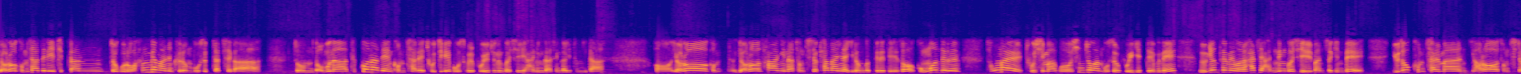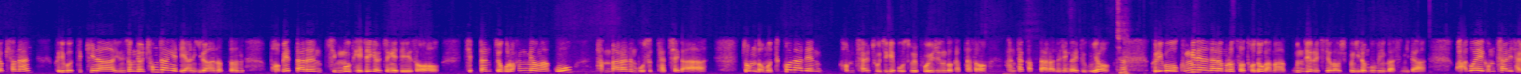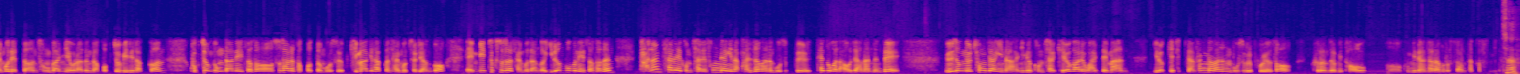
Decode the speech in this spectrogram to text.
여러 검사들이 집단적으로 항명하는 그런 모습 자체가 좀 너무나 특권화된 검찰의 조직의 모습을 보여주는 것이 아닌가 생각이 듭니다. 어, 여러 검, 여러 사안이나 정치적 현안이나 이런 것들에 대해서 공무원들은 정말 조심하고 신중한 모습을 보이기 때문에 의견 표명을 하지 않는 것이 일반적인데 유독 검찰만 여러 정치적 현안 그리고 특히나 윤석열 총장에 대한 이러한 어떤 법에 따른 직무 배제 결정에 대해서 집단적으로 항명하고 반발하는 모습 자체가 좀 너무 특권화된 검찰 조직의 모습을 보여주는 것 같아서 안타깝다라는 생각이 들고요. 자. 그리고 국민의 한 사람으로서 더더욱 아마 문제를 지적하고 싶은 이런 부분인 것 같습니다. 과거에 검찰이 잘못했던 정관예우라든가 법조비리 사건, 국정농단에 있어서 수사를 덮었던 모습, 김학의 사건 잘못 처리한 거, MB 특수사 잘못한 거 이런 부분에 있어서는 단 한 차례 검찰의 성명이나 반성하는 모습들 태도가 나오지 않았는데 윤석열 총장이나 아니면 검찰 개혁하려고 할 때만 이렇게 집단 상명하는 모습을 보여서 그런 점이 더욱 어, 국민의 한 사람으로서 안타깝습니다. 자,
